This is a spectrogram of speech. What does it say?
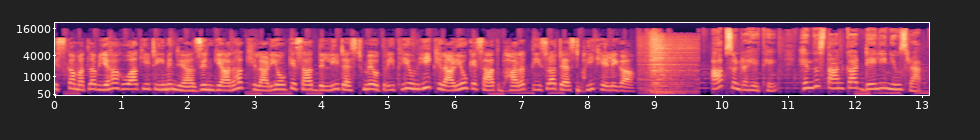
इसका मतलब यह हुआ कि टीम इंडिया जिन 11 खिलाड़ियों के साथ दिल्ली टेस्ट में उतरी थी, उन्हीं खिलाड़ियों के साथ भारत तीसरा टेस्ट भी खेलेगा। आप सुन रहे थे हिंदुस्तान का डेली न्यूज़ रैप।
